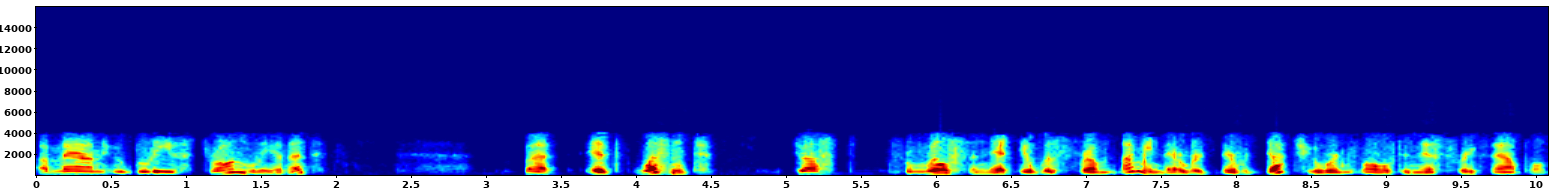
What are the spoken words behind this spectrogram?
a man who believed strongly in it, but it wasn't just from Wilson. It, it was from, I mean, there were there were Dutch who were involved in this, for example.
